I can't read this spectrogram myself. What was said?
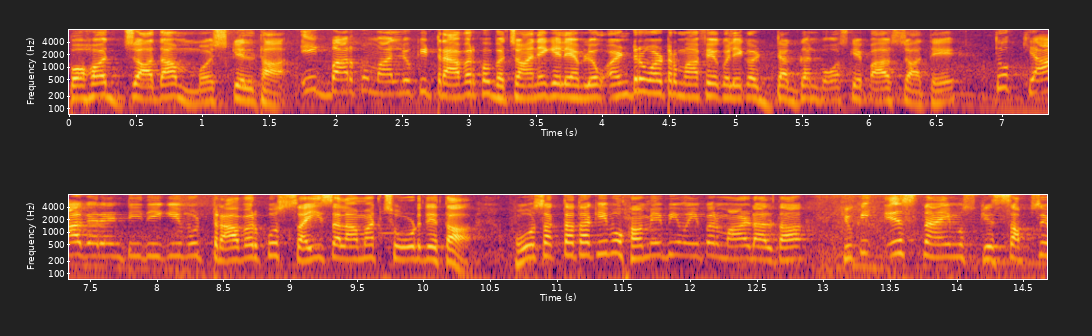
बहुत ज़्यादा मुश्किल था। एक बार को मान लो कि ट्रैवर को बचाने के लिए हम लोग अंडर वाटर माफिया को लेकर डगन बॉस के पास जाते तो क्या गारंटी थी कि वो ट्रैवर को सही सलामत छोड़ देता? हो सकता था कि वो हमें भी वहीं पर मार डालता, क्योंकि इस टाइम उसके सबसे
